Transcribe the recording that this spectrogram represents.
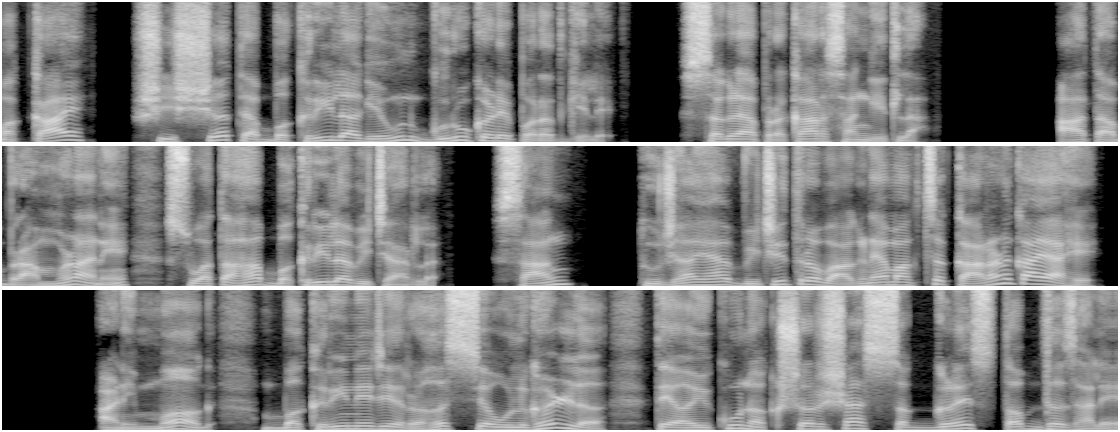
मग काय? शिष्य त्या बकरीला घेऊन गुरुकडे परत गेले. सगळ्या प्रकार सांगितला. आता ब्राह्मणाने स्वतः बकरीला विचारलं सांग तुझ्या ह्या विचित्र वागण्यामागचं कारण काय आहे? आणि मग बकरीने जे रहस्य उलघडलं ते ऐकून अक्षरशः सगळे स्तब्ध झाले.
